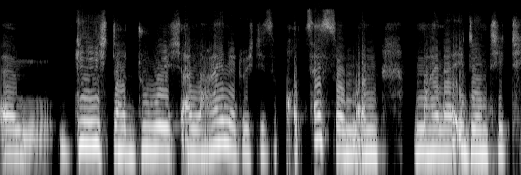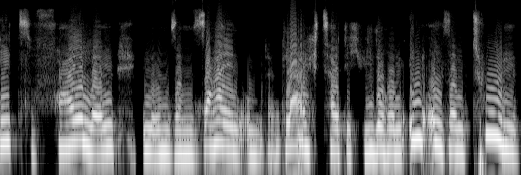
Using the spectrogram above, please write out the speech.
ähm, gehe ich da durch, alleine durch diese Prozesse, um an meiner Identität zu feilen, in unserem Sein, um dann gleichzeitig wiederum in unserem Tun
